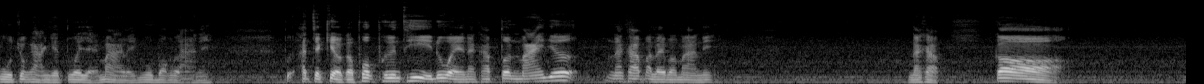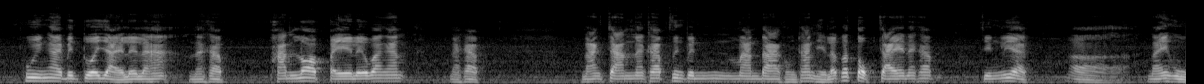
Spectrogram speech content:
งูจงอางจะตัวใหญ่มากเลยงูบองหลานี่อาจจะเกี่ยวกับพวกพื้นที่ด้วยนะครับ ต้นไม้เยอะนะครับ อะไรประมาณนี้นะครับ ก็พูดง่ายเป็นตัวใหญ่เลยแหละฮะนะครับ พันรอบไปเลยว่างั้นนะครับ นางจันนะครับ ซึ่งเป็นมารดาของท่านเห็นแล้วก็ตกใจนะครับ จึงเรียกนายหู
